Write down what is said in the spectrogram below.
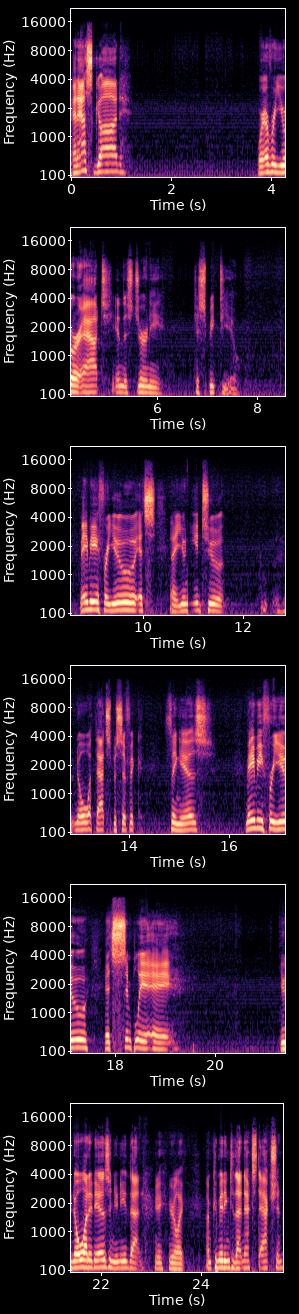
And ask God, wherever you are at in this journey, to speak to you. Maybe for you, it's uh, you need to know what that specific thing is. Maybe for you, it's simply a you know what it is and you need that. You're like, I'm committing to that next action.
